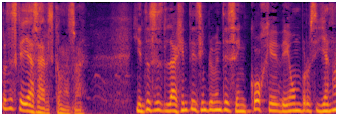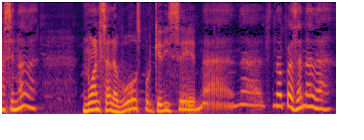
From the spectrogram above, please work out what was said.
pues es que ya sabes cómo son. Y entonces la gente simplemente se encoge de hombros y ya no hace nada. No alza la voz porque dice, no pasa nada,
